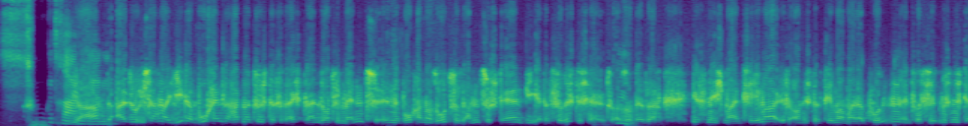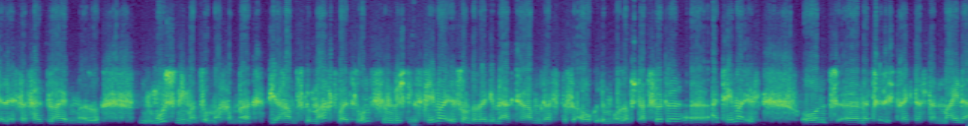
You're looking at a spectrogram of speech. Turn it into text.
zugetragen ja, werden. Also ich sag mal, jeder Buchhändler hat natürlich das Recht, sein Sortiment in eine Buchhandlung so zusammenzustellen, wie er das für richtig hält. Also mhm. wer sagt, ist nicht mein Thema, ist auch nicht das Thema meiner Kunden, interessiert mich nicht, der lässt das halt bleiben. Also muss niemand so machen. Ne? Wir haben es gemacht, weil es uns ein wichtiges Thema ist und weil wir gemerkt haben, dass das auch in unserem Stadtviertel äh, ein Thema ist. Und äh, natürlich trägt das dann meine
